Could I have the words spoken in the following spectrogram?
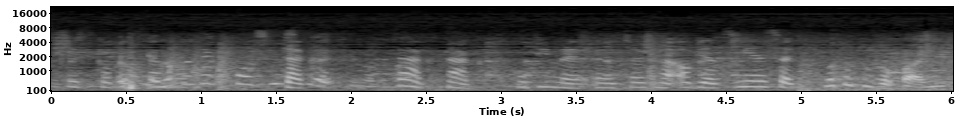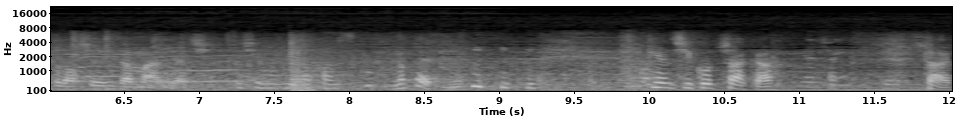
wszystko to No samo. tak jak w polskim Tak. sklepie. No. Tak, tak. Kupimy y, coś na obiad z mięsa. no to tu do pani, proszę zamawiać. To się mówi po polsku? No pewnie. Piersi kurczaka. Tak.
